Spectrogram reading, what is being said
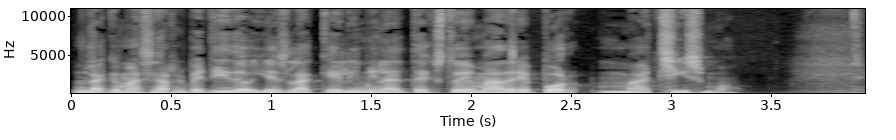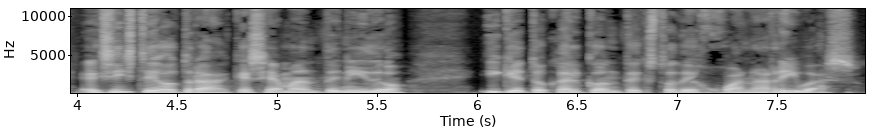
la que más se ha repetido y es la que elimina el texto de madre por machismo. Existe otra que se ha mantenido y que toca el contexto de Juana Rivas,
